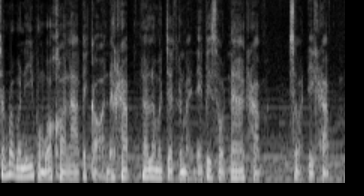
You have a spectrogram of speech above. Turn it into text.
สำหรับวันนี้ผมก็ขอลาไปก่อนนะครับ แล้วเรามาเจอกันใหม่ในพิโซดหน้าครับ สวัสดีครับ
